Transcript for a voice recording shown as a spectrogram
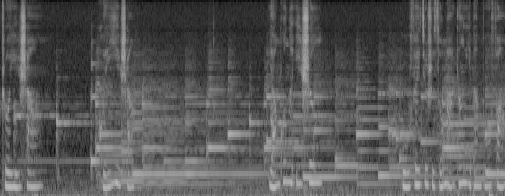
桌椅上、回忆上，阳光的一生，无非就是走马灯一般播放。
